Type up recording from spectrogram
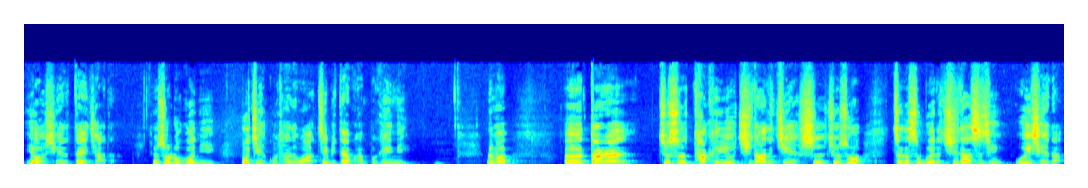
要挟的代价的，就说如果你不解雇他的话，这笔贷款不给你。那么，呃，当然就是他可以有其他的解释，就是说这个是为了其他事情威胁的，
